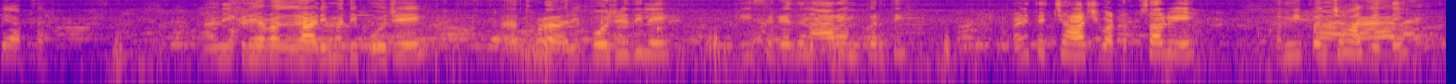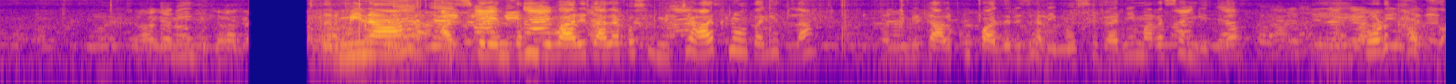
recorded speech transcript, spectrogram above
प्या प्या आणि इकडे हे बघा गाडीमध्ये पोजे थोडं आणि पोजे दिले. की सगळेजण आराम करतील. आणि ते चहाची वाटप चालू आहे. तर मी पण चहा घेते. तर मी ना आजपर्यंत म्हणजे वारीत आल्यापासून मी चहाच नव्हता घेतला. पण मी काल खूप आजारी झाली. मग सगळ्यांनी मला सांगितलं की गोड खात जा.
